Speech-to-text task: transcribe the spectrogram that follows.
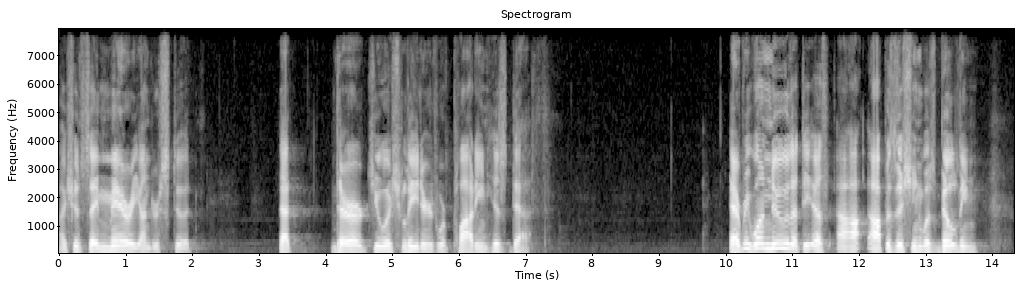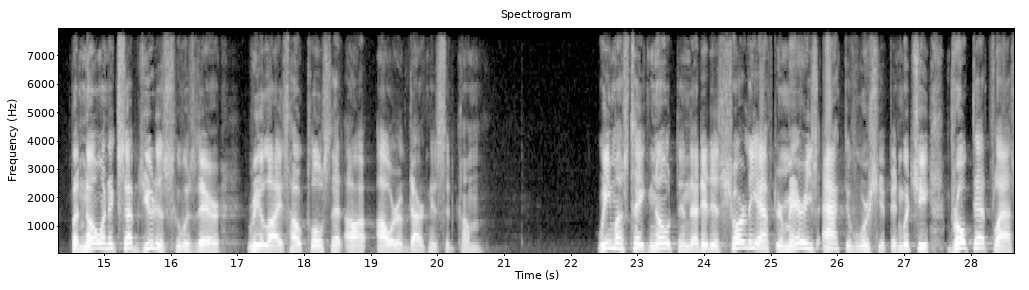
I should say, Mary understood, that their Jewish leaders were plotting his death. Everyone knew that the opposition was building, but no one except Judas, who was there, realized how close that hour of darkness had come we must take note then that it is shortly after Mary's act of worship, in which she broke that flask,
